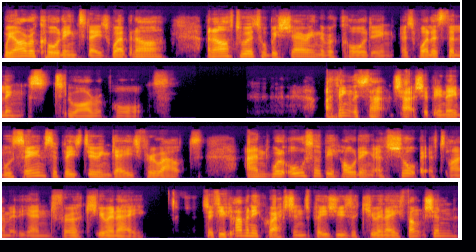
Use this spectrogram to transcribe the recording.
We are recording today's webinar, and afterwards we'll be sharing the recording as well as the links to our report. I think the chat should be enabled soon, so please do engage throughout. And we'll also be holding a short bit of time at the end for a Q&A. So if you have any questions, please use the Q&A function.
